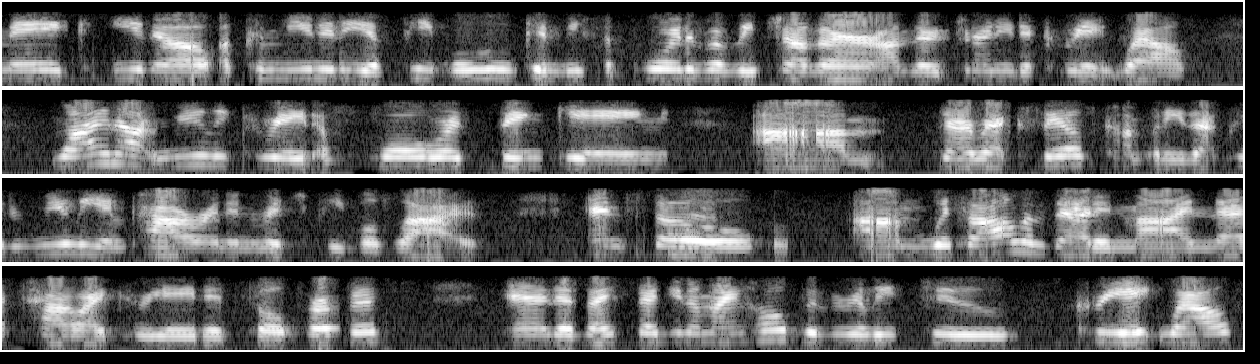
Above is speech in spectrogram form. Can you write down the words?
make, you know, a community of people who can be supportive of each other on their journey to create wealth? Why not really create a forward thinking um, direct sales company that could really empower and enrich people's lives? And so, um, with all of that in mind, that's how I created Soul Purpose. And as I said, you know, my hope is really to create wealth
